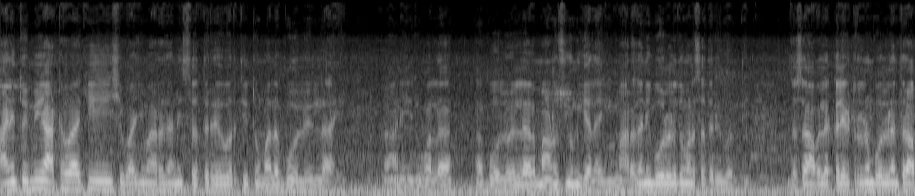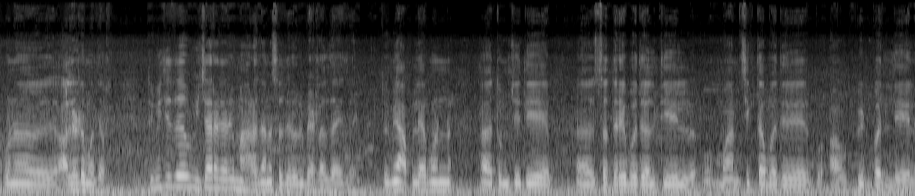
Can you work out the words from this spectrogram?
आणि तुम्ही आठवा की शिवाजी महाराजांनी सदरेवरती तुम्हाला बोललेलं आहे. आणि तुम्हाला बोलवलेला माणूस येऊन गेला आहे की महाराजांनी बोलवलं तुम्हाला सदरेवरती जसं आपल्या कलेक्टरनं बोलल्यानंतर आपण uh, अलर्टमध्ये तुम्ही तिथं विचार करा महाराजांना सदरेवर भेटायला जायचं आहे तुम्ही आपल्या पण तुमचे ते सदरे बदलतील मानसिकता बदलेल आउटफिट बदलेल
